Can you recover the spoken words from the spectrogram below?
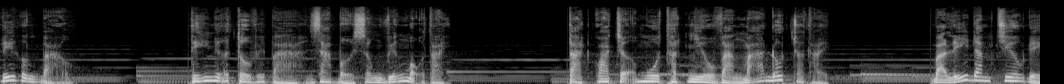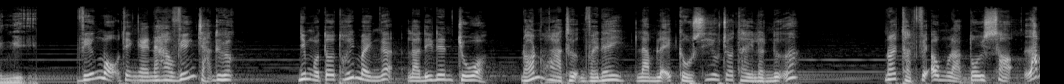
Lý Hưng bảo Tí nữa tôi với bà ra bờ sông viếng mộ thầy. Tạt qua chợ mua thật nhiều vàng mã đốt cho thầy. Bà Lý đăm chiêu đề nghị Viếng mộ thì ngày nào viếng chả được. Nhưng mà tôi thấy mình á, là đi lên chùa Đón hòa thượng về đây Làm lễ cầu siêu cho thầy lần nữa. Nói thật với ông là tôi sợ lắm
